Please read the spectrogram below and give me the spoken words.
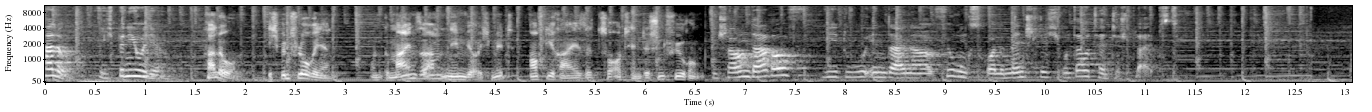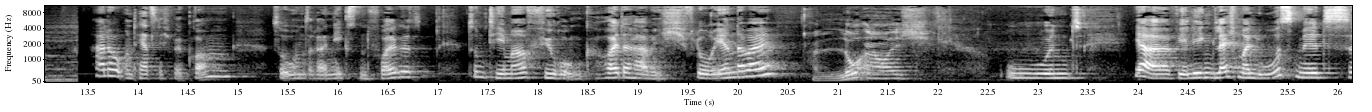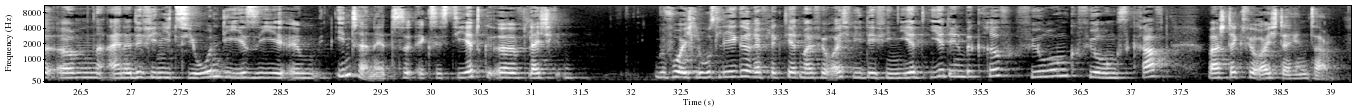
Hallo, ich bin Julia. Hallo, ich bin Florian und gemeinsam nehmen wir euch mit auf die Reise zur authentischen Führung. Und schauen darauf, wie du in deiner Führungsrolle menschlich und authentisch bleibst. Hallo und herzlich willkommen zu unserer nächsten Folge zum Thema Führung. Heute habe ich Florian dabei. Hallo an euch. Und ja, wir legen gleich mal los mit ähm, einer Definition, die sie im Internet existiert. Äh, vielleicht, bevor ich loslege, reflektiert mal für euch, wie definiert ihr den Begriff Führung, Führungskraft? Was steckt für euch dahinter?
